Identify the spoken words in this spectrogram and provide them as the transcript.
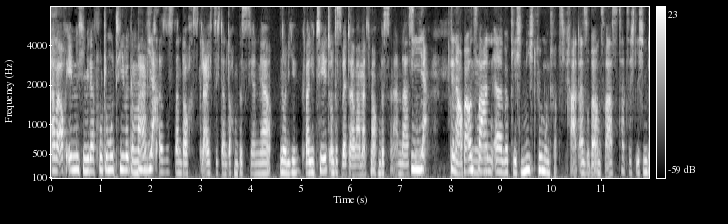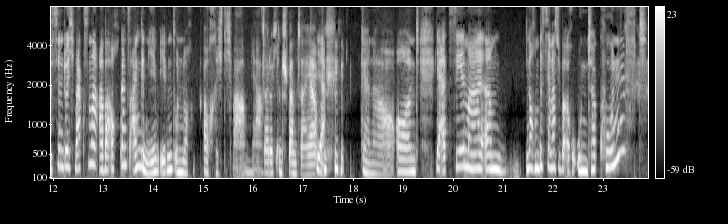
Aber auch ähnliche wieder Fotomotive gemacht. Ja. Also es ist dann doch, es gleicht sich dann doch ein bisschen, ja. Nur die Qualität und das Wetter war manchmal auch ein bisschen anders. ne? Ja, genau. Bei uns Ja. waren äh, wirklich nicht 45 Grad. Also bei uns war es tatsächlich ein bisschen durchwachsener, aber auch ganz angenehm eben und noch auch richtig warm. Ja. Dadurch entspannter, ja. Ja. Genau. Und ja, erzähl mal ähm, noch ein bisschen was über eure Unterkunft.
